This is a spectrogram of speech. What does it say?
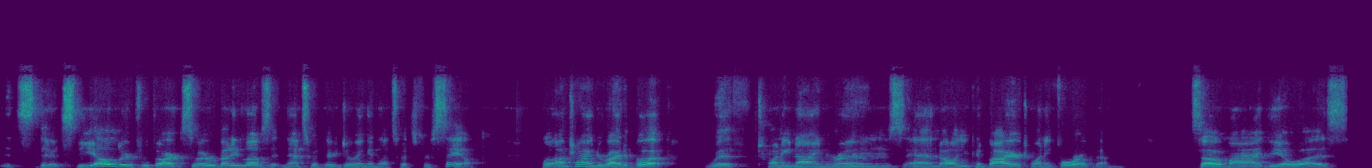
it's, the- it's the elder Futhark, so everybody loves it, and that's what they're doing, and that's what's for sale. Well, I'm trying to write a book with twenty-nine runes, and all you can buy are twenty-four of them. So my idea was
